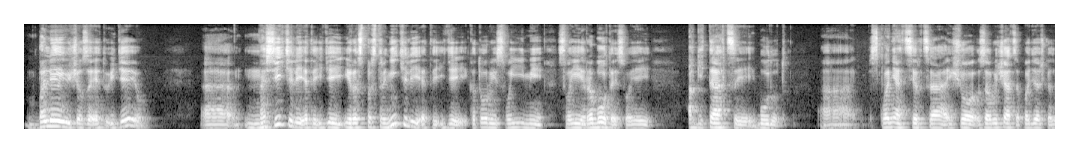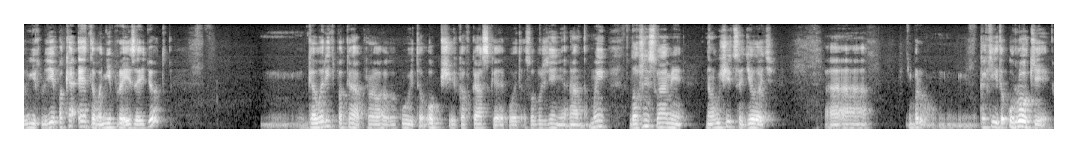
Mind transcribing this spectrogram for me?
болеющих за эту идею, Э, носителей этой идеи и распространителей этой идеи, которые своими, своей работой, своей агитацией будут э, склонять сердца, еще заручаться поддержкой других людей, пока этого не произойдет, говорить пока про какое-то общее кавказское какое-то освобождение рано. Мы должны с вами научиться делать э, какие-то уроки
